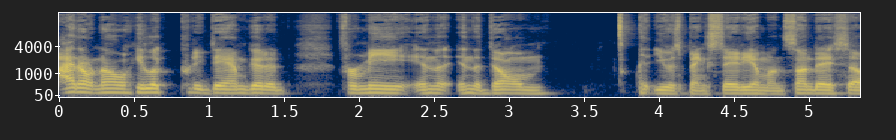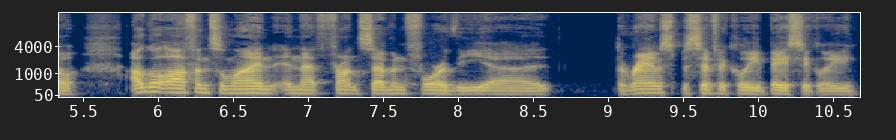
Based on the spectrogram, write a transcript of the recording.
I don't know. He looked pretty damn good for me in the in the dome at US Bank Stadium on Sunday, so I'll go offensive line in that front seven for the uh the Rams specifically. Basically,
